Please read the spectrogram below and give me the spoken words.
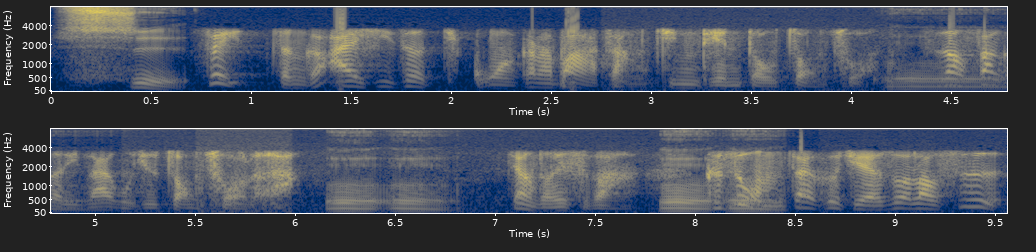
是。所以整个 IC 这光跟它霸涨，今天都重挫，实际上上个礼拜五就重挫了啦。嗯嗯，这样懂意思吧？嗯。可是我们再会觉得说，老师，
